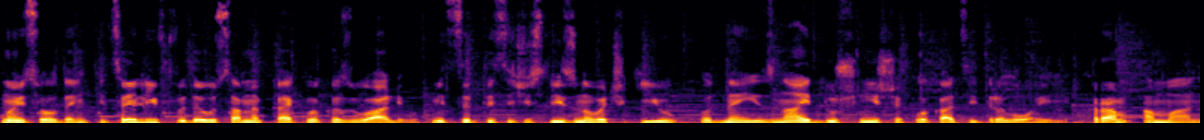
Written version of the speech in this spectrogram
Ну і солоденький, цей ліфт веде у саме пекло казуалів, місце тисячі сліз новачків, одне із найдушніших локацій трилогії храм Амани.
